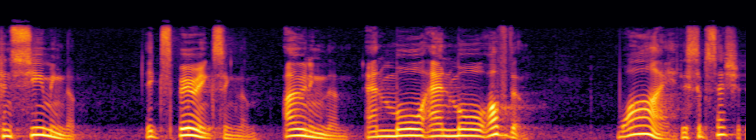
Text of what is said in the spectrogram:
consuming them, experiencing them, owning them, and more and more of them. Why this obsession?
